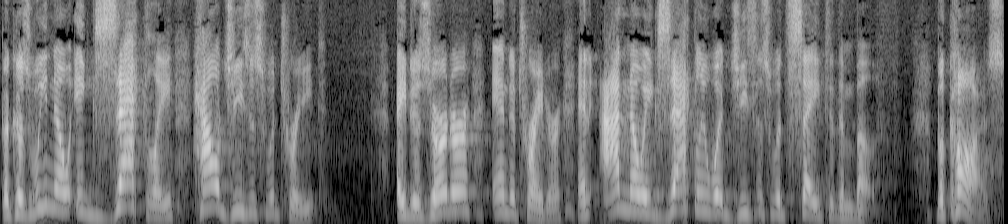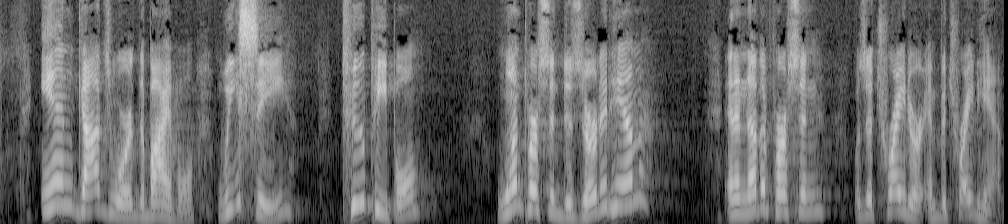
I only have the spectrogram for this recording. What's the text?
because we know exactly how Jesus would treat a deserter and a traitor, and I know exactly what Jesus would say to them both. Because in God's Word, the Bible, we see two people. One person deserted him, and another person was a traitor and betrayed him.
